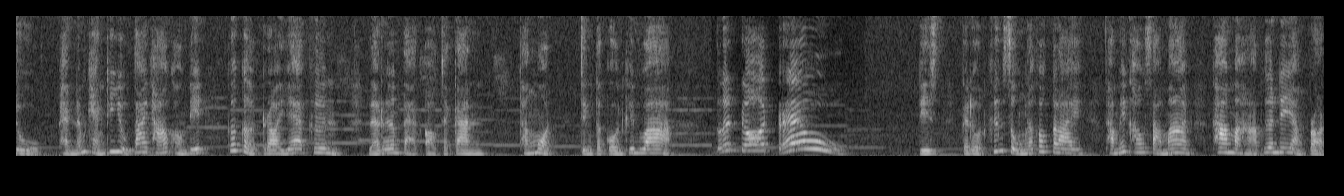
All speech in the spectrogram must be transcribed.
จู่ๆแผ่นน้ำแข็งที่อยู่ใต้เท้าของดิษก็เกิดรอยแยกขึ้น และเริ่มแตกออกจากกัน ทั้งหมดจึงตะโกนขึ้นว่า กระโดดเร็ว ดิสกระโดดขึ้นสูงแล้วก็ไกลทำให้เขาสามารถข้ามมาหาเพื่อนได้อย่างปลอด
